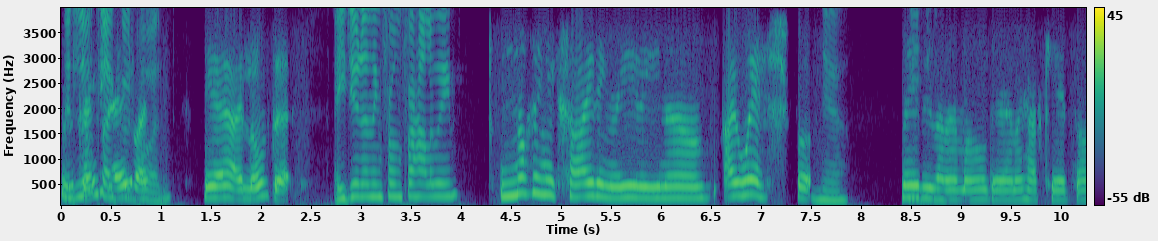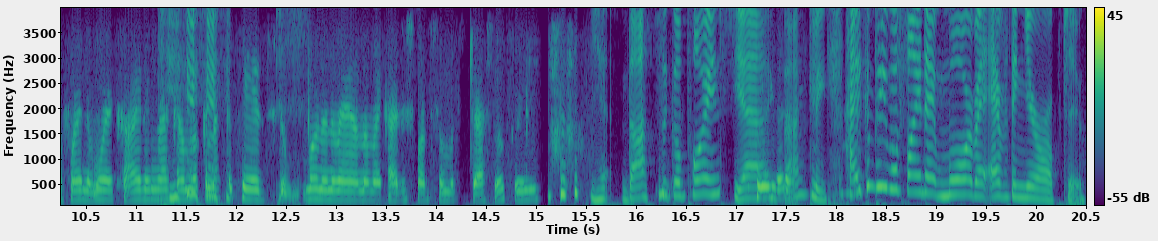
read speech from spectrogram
It was looked like day, good fun. Yeah, I loved it. Are you doing anything fun for Halloween? Nothing exciting, really. No, I wish, but Yeah. maybe when I'm older and I have kids, I'll find it more exciting. Like I'm looking at the kids running around. I'm like, I just want someone to dress up, really. Yeah, that's a good point. Yeah, exactly. How can people find out more about everything you're up to?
